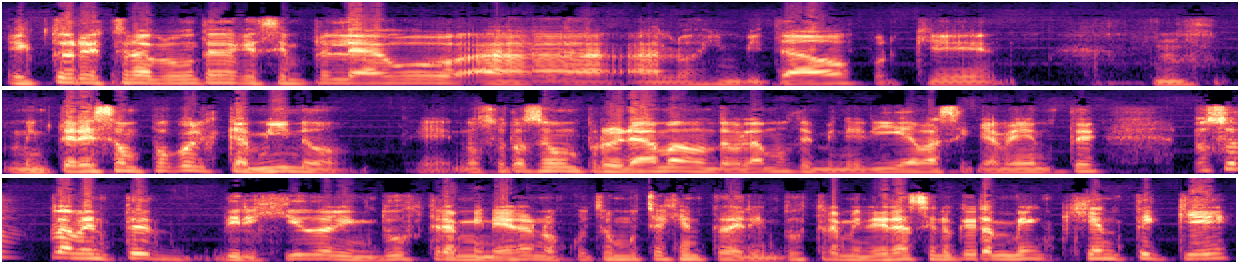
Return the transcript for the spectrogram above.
Héctor, esta es una pregunta que siempre le hago a, los invitados porque me interesa un poco el camino. Eh, nosotros hacemos un programa donde hablamos de minería básicamente, no solamente dirigido a la industria minera, nos escucha mucha gente de la industria minera, sino que también gente que,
